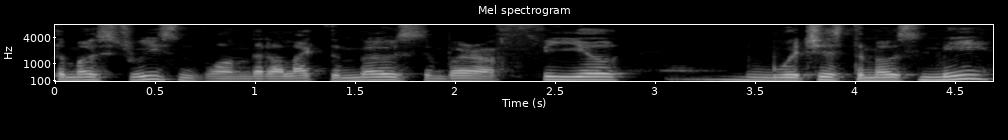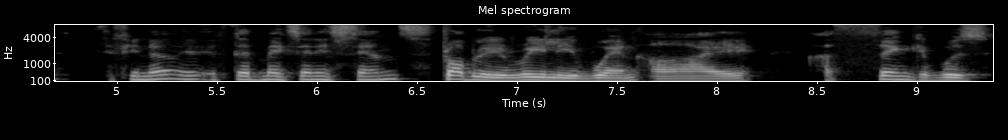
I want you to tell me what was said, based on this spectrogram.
the most recent one that I like the most and where I feel which is the most me, if you know, if that makes any sense. Probably really when I I think it was,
